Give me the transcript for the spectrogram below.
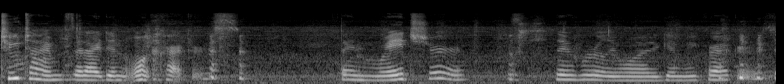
two times that I didn't want crackers. They made sure they really wanted to give me crackers.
